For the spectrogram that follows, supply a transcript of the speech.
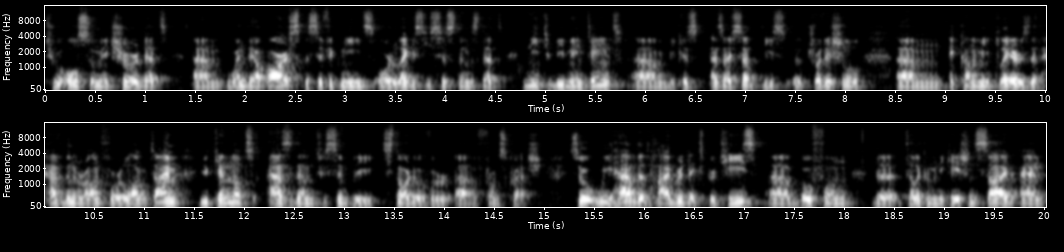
to also make sure that um, when there are specific needs or legacy systems that need to be maintained, um, because as I said, these uh, traditional um, economy players that have been around for a long time, you cannot ask them to simply start over uh, from scratch. So we have that hybrid expertise, uh, both on the telecommunications side and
